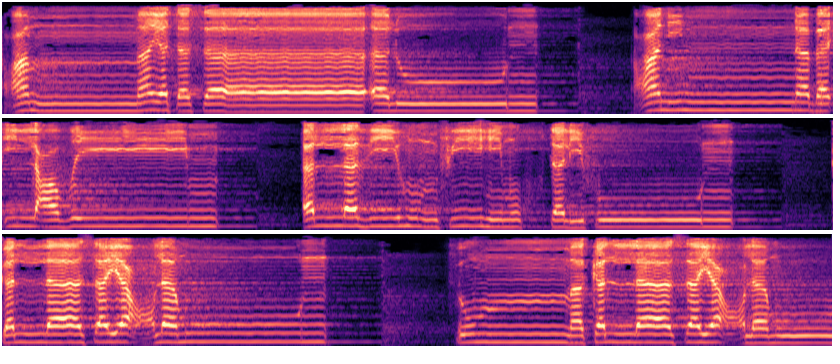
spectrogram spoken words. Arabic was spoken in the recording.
عَمَّ يَتَسَاءَلُونَ عَنِ النَّبَإِ الْعَظِيمِ الَّذِي هُمْ فِيهِ مُخْتَلِفُونَ كَلَّا سَيَعْلَمُونَ ثُمَّ كَلَّا سَيَعْلَمُونَ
